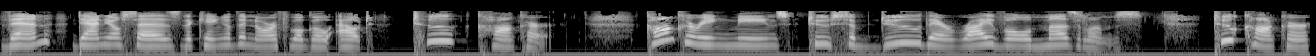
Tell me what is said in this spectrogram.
Then Daniel says the king of the north will go out to conquer. Conquering means to subdue their rival Muslims. To conquer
